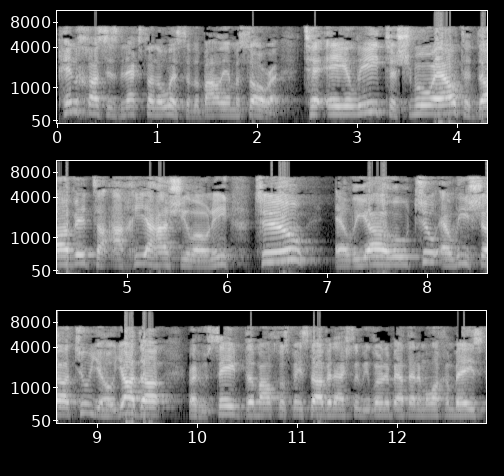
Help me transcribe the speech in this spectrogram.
Pinchas is next on the list of the Baalei Masora. To Eli, to Shmuel, to David, to Achia Hashiloni, to Eliyahu, to Elisha, to Yehoyada, right, who saved the Malchus Beis David. Actually, we learned about that in Malachim Beis.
